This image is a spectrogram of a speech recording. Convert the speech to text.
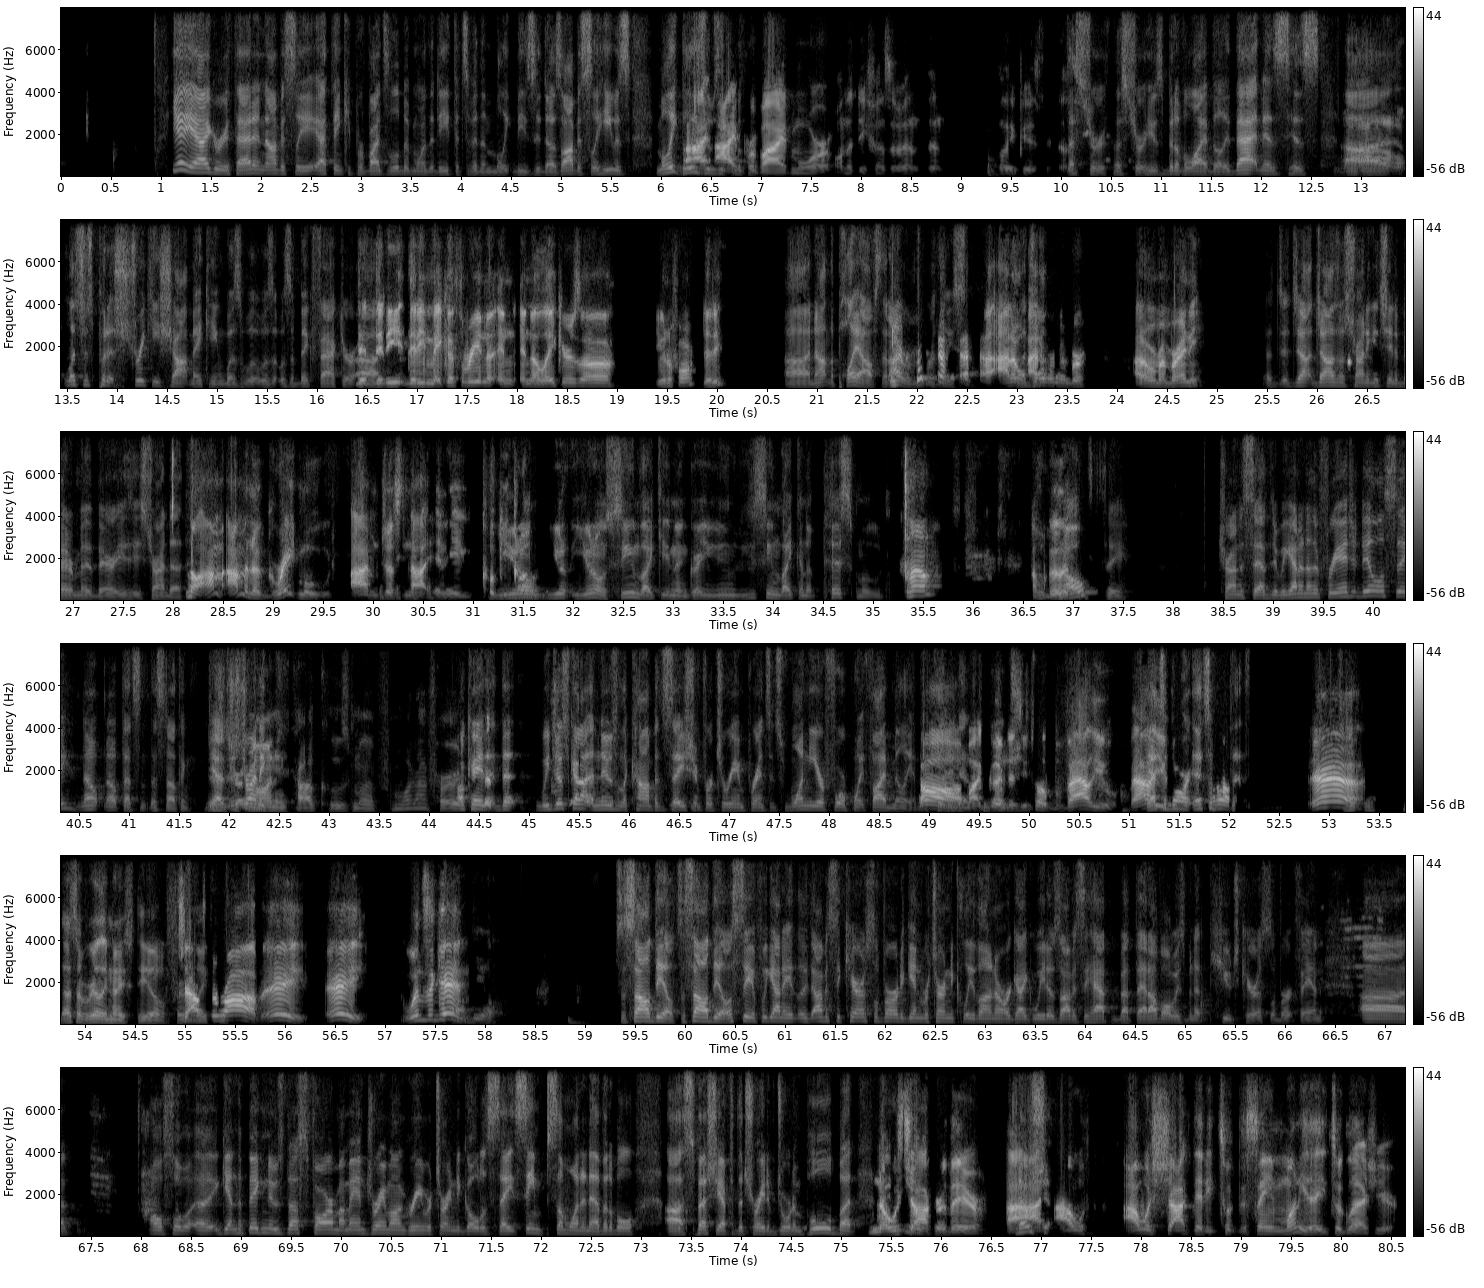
Yeah, yeah, I agree with that. And obviously, I think he provides a little bit more of the defensive end than Malik Beasley does. Obviously, he was Malik Beasley. I, was, I provide more on the defensive end than Malik Beasley does. That's true. That's true. He was a bit of a liability. That and his his uh, wow. uh, let's just put it streaky shot making was was was a big factor. Did, uh, did he did he make a three in the, in, in the Lakers uh uniform? Did he? Uh, not in the playoffs that I remember at least. I don't. Uh, John, I don't remember. I don't remember any. Uh, John, John's was trying to get you in a better mood, Barry. He's, he's, trying to. No, I'm I'm in a great mood. I'm just not in a cookie. You don't you you don't seem like in a great. You you seem like in a piss mood. Well, I'm good. No, Let's see. Trying to say, do we got another free agent deal? Let's see. Nope, nope. That's that's nothing. Just yeah, just trying to. And Kyle Kuzma, from what I've heard. Okay, that, that we just got a news on the compensation for Taurean Prince. It's one year, four point five million. Oh my goodness, you talk value, value. That's a bar. That's a. That's, yeah, that's a really nice deal. For Shouts like, to Rob. Hey, hey, wins again. Deal. It's a solid deal. It's a solid deal. Let's see if we got any. Obviously, Caris LeVert again returned to Cleveland. Our guy Guido's obviously happy about that. I've always been a huge Caris LeVert fan. Uh, also, uh, again, the big news thus far, my man Draymond Green returning to Golden State seemed somewhat inevitable, uh, especially after the trade of Jordan Poole. But no shocker there. I, No I, sh- I was I was shocked that he took the same money that he took last year.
